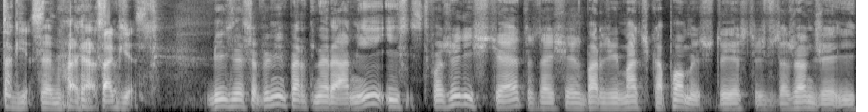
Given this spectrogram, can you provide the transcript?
Tak jest. Tak jest. biznesowymi partnerami i stworzyliście, to zdaje się jest bardziej Maćka pomysł, ty jesteś w zarządzie i,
